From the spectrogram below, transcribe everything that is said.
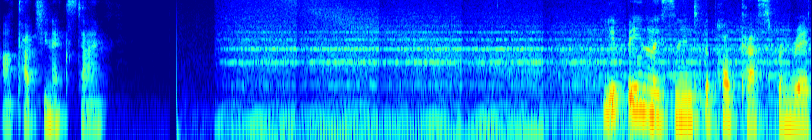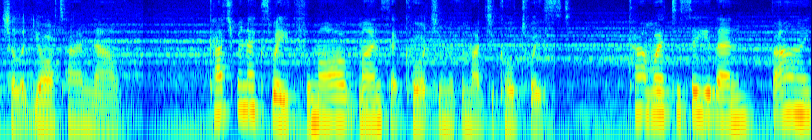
I'll catch you next time. You've been listening to the podcast from Rachel at Your Time Now. Catch me next week for more mindset coaching with a magical twist. Can't wait to see you then. Bye.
